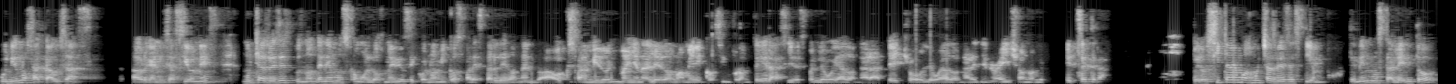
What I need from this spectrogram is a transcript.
unirnos a causas, a organizaciones. Muchas veces pues no tenemos como los medios económicos para estarle donando a Oxfam y mañana le dono a Médicos Sin Fronteras y después le voy a donar a Techo o le voy a donar a Generation, o etcétera. Pero sí tenemos muchas veces tiempo, tenemos talento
